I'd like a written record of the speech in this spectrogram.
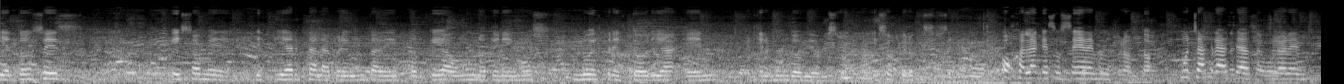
Y entonces eso me despierta la pregunta de por qué aún no tenemos nuestra historia en el mundo audiovisual. Eso espero que suceda. Ojalá que suceda muy pronto. Muchas gracias, Florencia.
